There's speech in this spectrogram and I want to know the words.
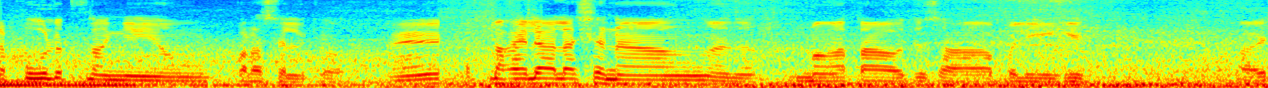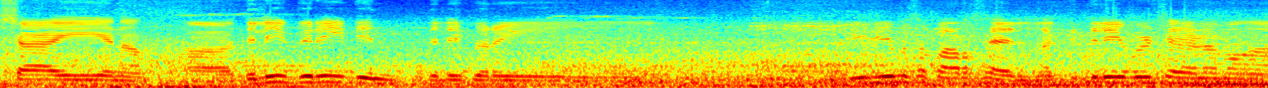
napulot lang niya yung parcel ko. Eh, at nakilala siya ng ano, mga tao doon sa paligid. Ah, siya ay ano, ah, delivery din, delivery hindi naman sa parcel, nag-deliver sila ng mga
